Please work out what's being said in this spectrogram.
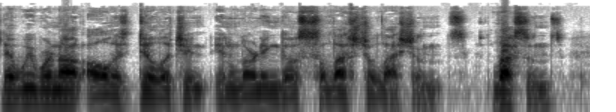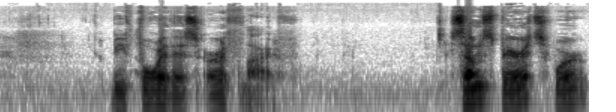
that we were not all as diligent in learning those celestial lessons, lessons before this earth life. Some spirits were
